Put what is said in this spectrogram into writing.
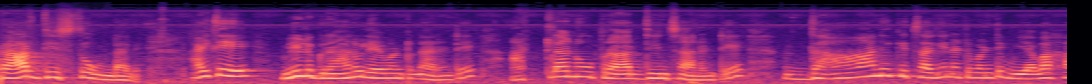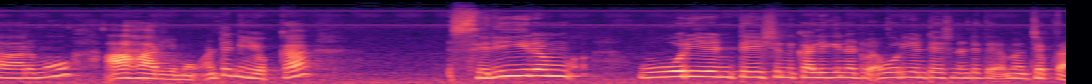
ప్రార్థిస్తూ ఉండాలి. అయితే వీళ్ళు జ్ఞానులు ఏమంటున్నారంటే అట్లా నువ్వు ప్రార్థించాలంటే దానికి తగినటువంటి వ్యవహారము ఆహార్యము అంటే నీ యొక్క శరీరం ఓరియంటేషన్ కలిగినటు ఓరియంటేషన్ అంటే చెప్తా.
